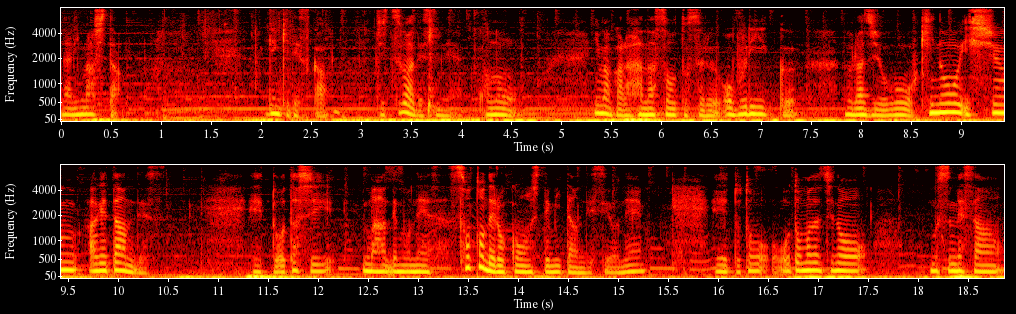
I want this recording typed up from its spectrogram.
なりました。元気ですか？実はですねこの今から話そうとするオブリークのラジオを昨日一瞬上げたんです。えっと私まあでもね外で録音してみたんですよね。えっととお友達の娘さん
